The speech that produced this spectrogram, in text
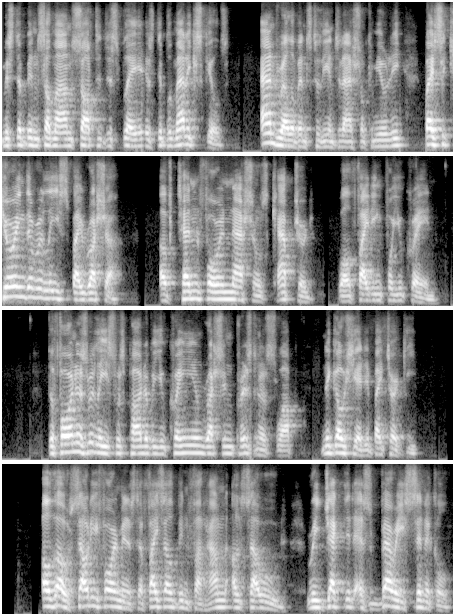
Mr. bin Salman sought to display his diplomatic skills and relevance to the international community by securing the release by Russia of 10 foreign nationals captured while fighting for Ukraine. The foreigners' release was part of a Ukrainian Russian prisoner swap negotiated by Turkey. Although Saudi Foreign Minister Faisal bin Farhan al Saud rejected as very cynical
